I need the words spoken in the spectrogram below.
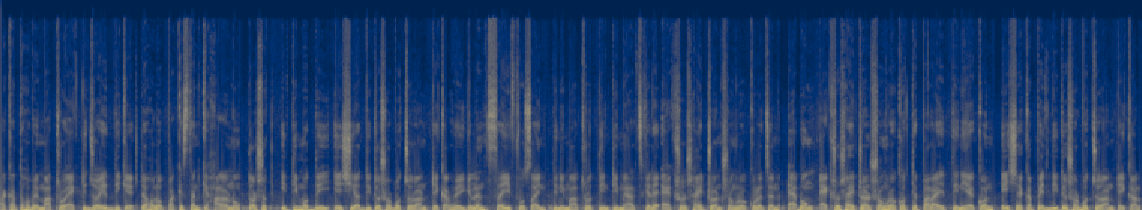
তাকাতে হবে মাত্র একটি জয়ের দিকে। সেটা হলো পাকিস্তানকে হারানো। দর্শক, ইতিমধ্যেই এশিয়ার দ্বিতীয় সর্বোচ্চ রান টেকার হয়ে গেলেন সাইফ হোসাইন। তিনি মাত্র তিনটি ম্যাচ খেলে একশো ষাট রান সংগ্রহ করেছেন এবং একশো ষাট রান সংগ্রহ করতে পারায় তিনি এখন এশিয়া কাপের দ্বিতীয় সর্বোচ্চ রান টেকার।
